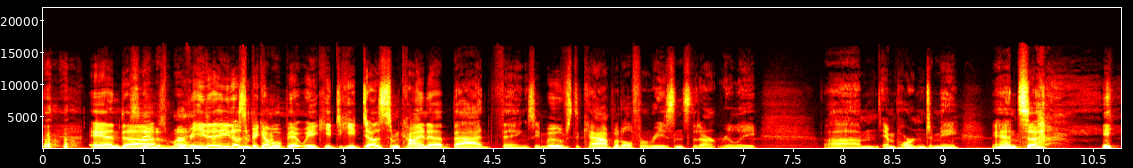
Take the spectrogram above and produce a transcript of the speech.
and uh, name is Mike. he he doesn't become a bit weak. He he does some kind of bad things. He moves the capital for reasons that aren't really um, important to me, and uh, he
